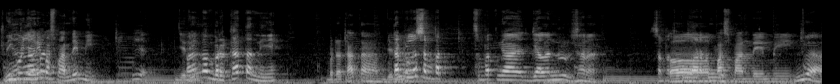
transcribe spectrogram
ini gue Nyari pas pandemi Iya. Jadi- kan berdekatan nih. ya. berdekatan jadi Tapi lu sempat sempat nggak jalan dulu di sana? Sempat Eh, keluar dulu. pas pandemi enggak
